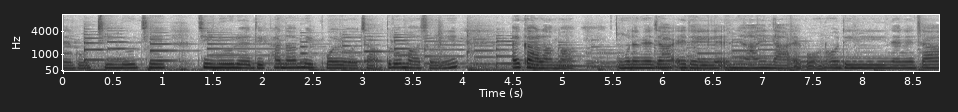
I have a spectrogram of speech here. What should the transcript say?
နဲ့ကိုကြည်နူးချင်းကြည်နူးတဲ့ဒီခန္ဓာမိတ်ပွဲတော်ကြောင့်သူတို့မှာဆိုရင်အဲ့ကာလာမှာနိုင်ငံခြားဧည့်သည်တွေလည်းအများကြီးလာတယ်ပေါ့နော်ဒီနိုင်ငံခြား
